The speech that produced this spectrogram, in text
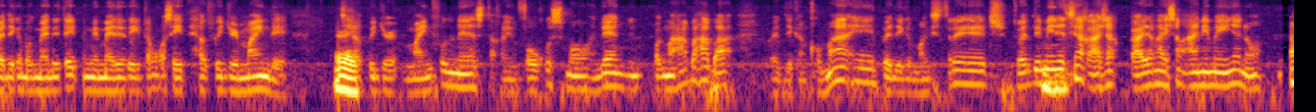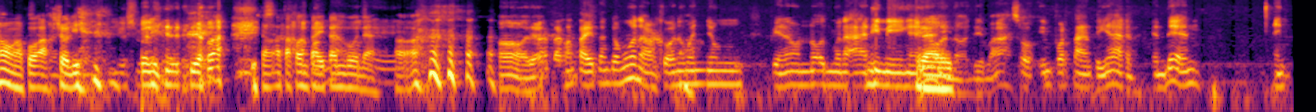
pwede ka mag-meditate, may meditate ako kasi it helps with your mind eh. Right. helps with your mindfulness, taka yung focus mo. And then, pag mahaba-haba, pwede kang kumain, pwede kang mag-stretch. 20 minutes nga, kaya, kaya nga isang anime niya, no? Oo nga po, actually. Usually, di ba? Isang Attack on Titan muna. Oo. Oo, di ba? Attack on Titan ka muna or kung ano man yung pinanonood mo na anime ngayon, Right. no, di ba? So, importante yan. And then, and,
